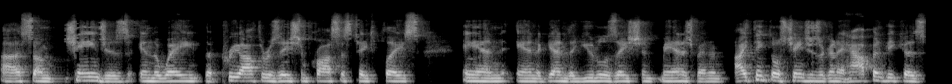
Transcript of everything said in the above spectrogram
uh, some changes in the way the pre-authorization process takes place and and again the utilization management and i think those changes are going to happen because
